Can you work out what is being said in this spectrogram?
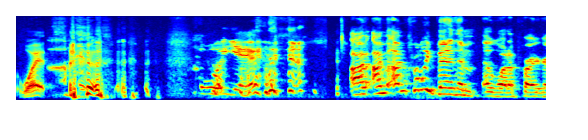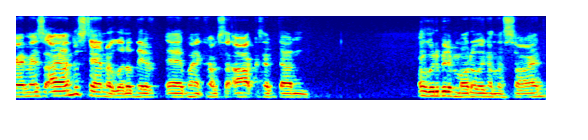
"What? oh yeah. I, I'm I'm probably better than a lot of programmers. I understand a little bit of, uh, when it comes to art because I've done a little bit of modeling on the side,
